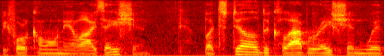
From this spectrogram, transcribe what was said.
before colonialization. But still the collaboration with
